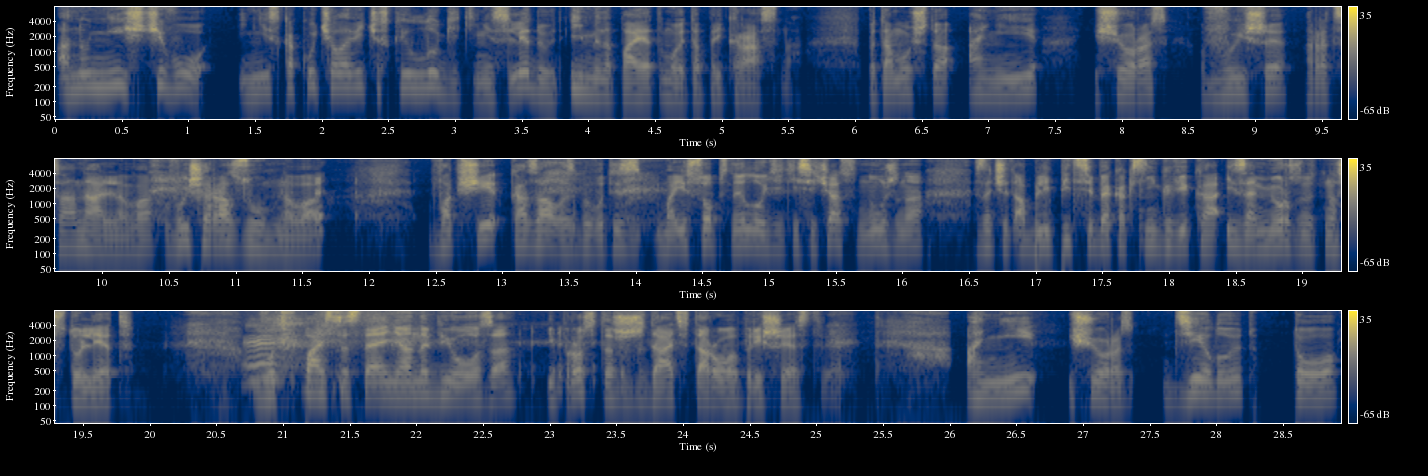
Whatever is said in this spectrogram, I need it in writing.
оно ни с чего и ни с какой человеческой логики не следует, именно поэтому это прекрасно. Потому что они, еще раз, выше рационального, выше разумного. Вообще, казалось бы, вот из моей собственной логики сейчас нужно, значит, облепить себя как снеговика и замерзнуть на сто лет. Вот впасть в состояние анабиоза и просто ждать второго пришествия. Они, еще раз, делают то,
